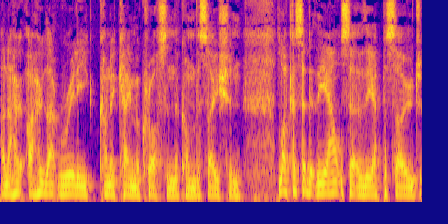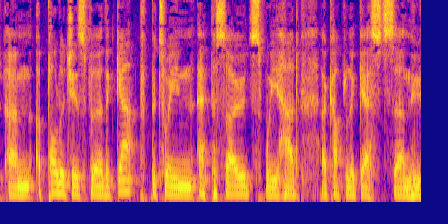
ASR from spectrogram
And I, ho- I hope that really kind of came across in the conversation. Like I said at the outset of the episode, um, apologies for the gap between episodes. We had a couple of guests um, who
